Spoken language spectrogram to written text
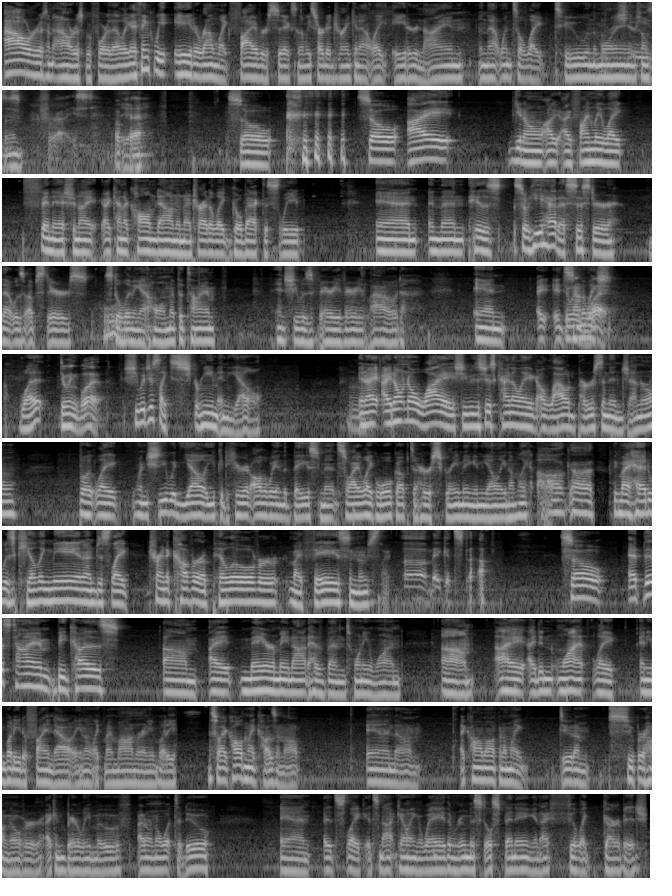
hours and hours before that. Like I think we ate around like five or six, and then we started drinking at like eight or nine, and that went till like two in the morning or Jesus something. Christ. Okay. Yeah. So, so I, you know, I I finally like finish and I I kind of calm down and I try to like go back to sleep. And and then his so he had a sister that was upstairs still living at home at the time and she was very very loud. And it, it Doing sounded like what? she, what? Doing what? she would just like scream and yell. Hmm. And I, I don't know why. She was just kind of like a loud person in general. But like when she would yell, you could hear it all the way in the basement. So I like woke up to her screaming and yelling. I'm like, oh God. Like my head was killing me. And I'm just like trying to cover a pillow over my face. And I'm just like, oh, make it stop. So at this time, because um, I may or may not have been 21. Um, I I didn't want like anybody to find out, you know, like my mom or anybody. So I called my cousin up, and um, I call him up and I'm like, dude, I'm super hungover. I can barely move. I don't know what to do. And it's like it's not going away. The room is still spinning, and I feel like garbage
